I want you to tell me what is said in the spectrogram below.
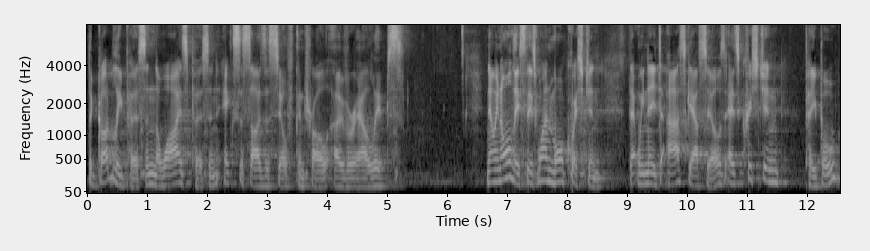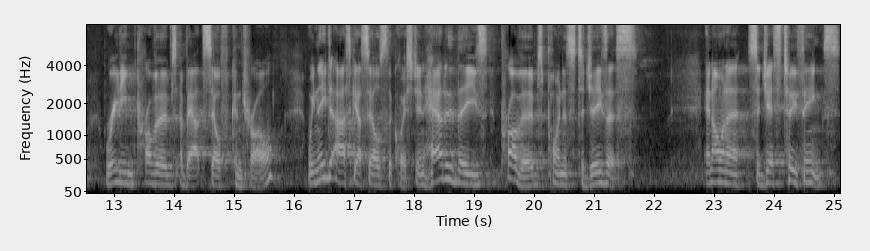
the godly person, the wise person, exercises self control over our lips. Now, in all this, there's one more question that we need to ask ourselves as Christian people reading Proverbs about self control. We need to ask ourselves the question how do these Proverbs point us to Jesus? And I want to suggest two things.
